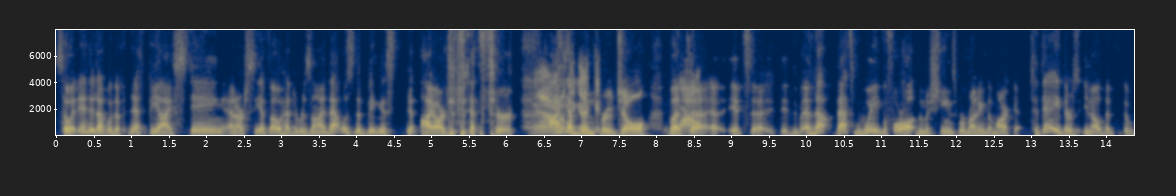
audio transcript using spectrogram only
So it ended up with an FBI sting and our CFO had to resign. That was the biggest IR disaster Yeah, I, don't have been could- through, Joel. But Wow. uh, it's uh, it, and that that's way before all the machines were running the market. Today, there's you know the the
